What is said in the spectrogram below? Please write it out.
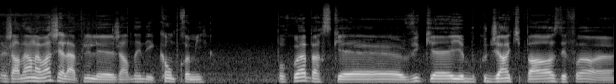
Le jardin en avant, j'ai appelé le jardin des compromis. Pourquoi? Parce que euh, vu qu'il y a beaucoup de gens qui passent, des fois, euh,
